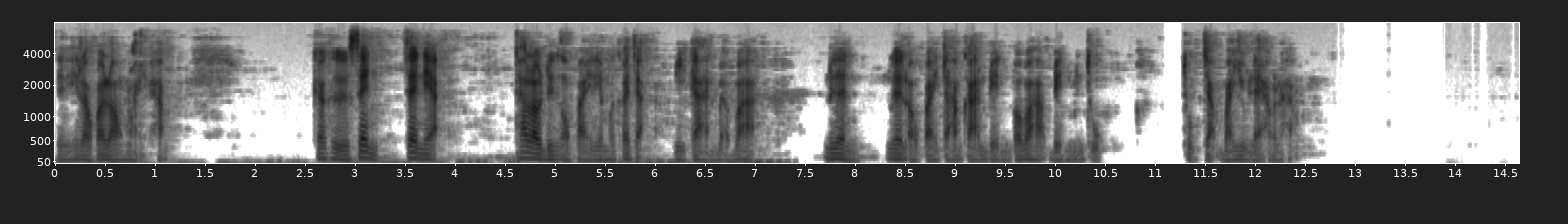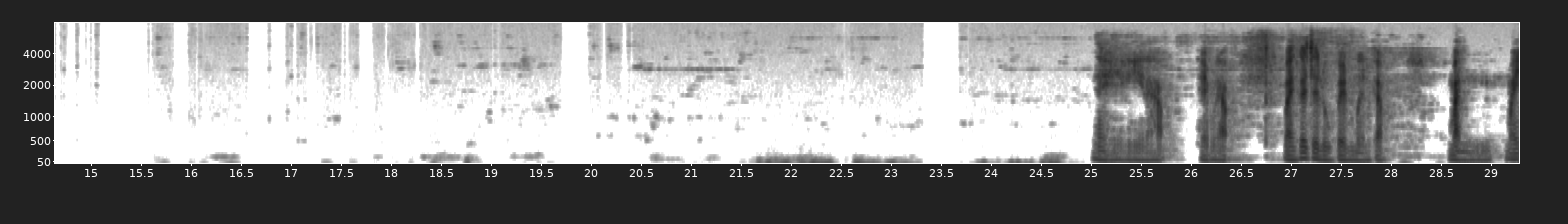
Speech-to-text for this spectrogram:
ทีนี้เราก็ลองใหม่ครับ ก็คือเส้นเส้นเนี้ยถ้าเราดึงออกไปเนี่ยมันก็จะมีการแบบว่าเลื่อนเลื่อนออกไปตามการเบนเพราะว่าเบนมันถูกถูกจับไว้อยู่แล้วนะครับ ในอย่างนี้นะครับเห็นไหมครับ มันก็จะดูเป็นเหมือนกับมันไม่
